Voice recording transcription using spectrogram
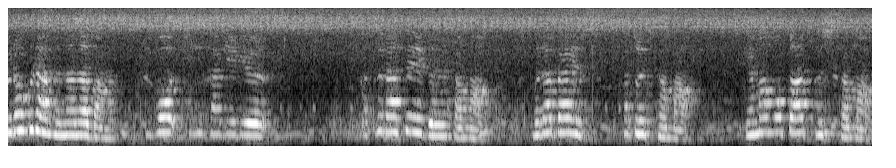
プログラム7番久保新影流桂成文様村林聡様山本敦様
